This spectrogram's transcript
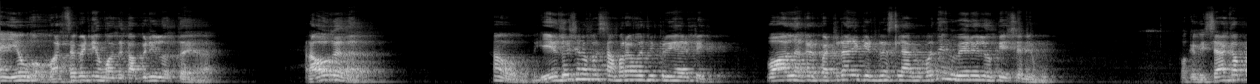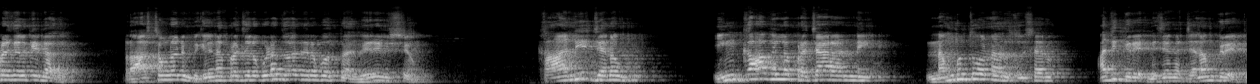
ఏం వరుస పెట్టి వంద కంపెనీలు వస్తాయా? రావు కదా. ఏది వచ్చినా ఫస్ట్ అమరావతి ప్రియారిటీ వాళ్ళు అక్కడ పెట్టడానికి ఇంట్రెస్ట్ లేకపోతే ఇంక వేరే లొకేషన్ ఏమో. ఒక విశాఖ ప్రజలకే కాదు రాష్ట్రంలోని మిగిలిన ప్రజలు కూడా దూరం తిరగబోతున్నారు వేరే విషయం. కానీ జనం ఇంకా వీళ్ళ ప్రచారాన్ని నమ్ముతూ ఉన్నారు చూశారు? అది గ్రేట్ నిజంగా జనం గ్రేట్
